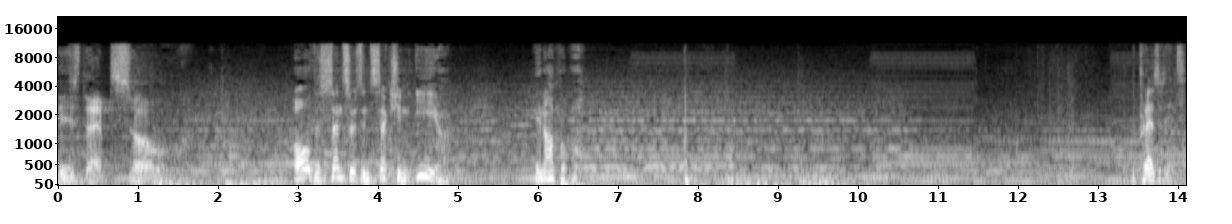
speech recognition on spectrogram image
Is that so? All the sensors in Section E are inoperable. The President.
